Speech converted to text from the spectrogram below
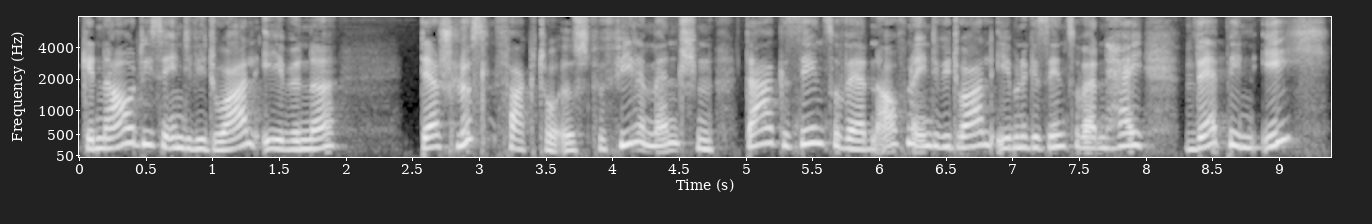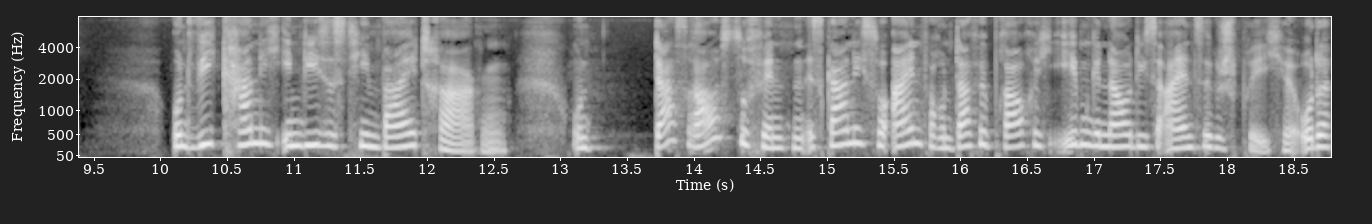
genau diese Individualebene der Schlüsselfaktor ist für viele Menschen, da gesehen zu werden, auf einer Individualebene gesehen zu werden, hey, wer bin ich und wie kann ich in dieses Team beitragen? Und das rauszufinden, ist gar nicht so einfach und dafür brauche ich eben genau diese Einzelgespräche. Oder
